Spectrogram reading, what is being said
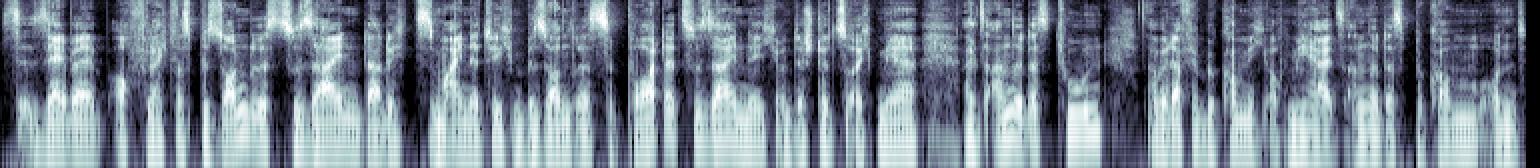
selber auch vielleicht was Besonderes zu sein, dadurch zum einen natürlich ein besonderer Supporter zu sein. Ne? Ich unterstütze euch mehr, als andere das tun, aber dafür bekomme ich auch mehr, als andere das bekommen. Und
